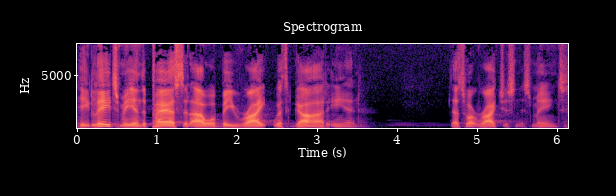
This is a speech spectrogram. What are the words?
He leads me in the paths that I will be right with God in. That's what righteousness means.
